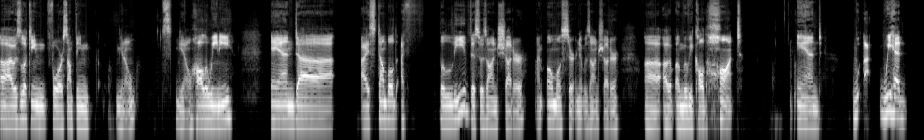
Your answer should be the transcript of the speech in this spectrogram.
Uh, I was looking for something, you know, you know, Halloweeny, and uh, I stumbled. I th- believe this was on Shudder. I'm almost certain it was on Shudder. Uh, a, a movie called Haunt, and w- I- we had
